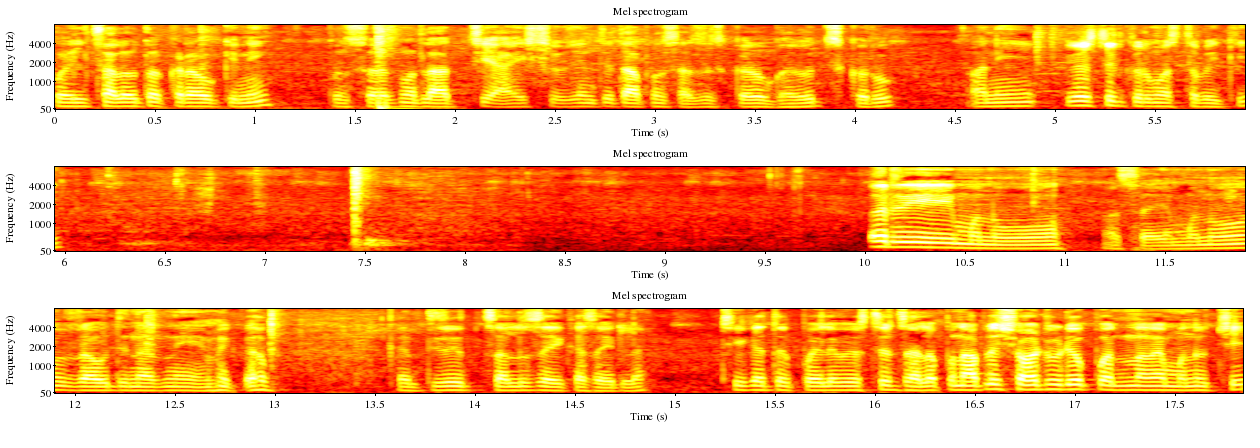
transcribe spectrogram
पहिलं चालवतं करावं की नाही पण सहज म्हटलं आजची आहे शिवजयंती तर आपण साजरी करू घरूच करू. आणि व्यवस्थित करू मस्तपैकी. अरे म्हणू असं आहे. म्हणू राहू देणार नाही मेकअप कारण तिथे चालूच आहे एका साईडला ठीक आहे तर पहिलं व्यवस्थित झालं. पण आपले शॉर्ट व्हिडिओ बनणार आहे मनूची.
